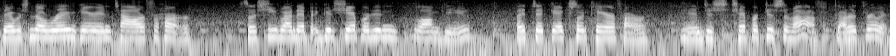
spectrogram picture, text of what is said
There was no room here in Tyler for her. So she wound up at Good Shepherd in Longview. They took excellent care of her and just helped her to survive, got her through it.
